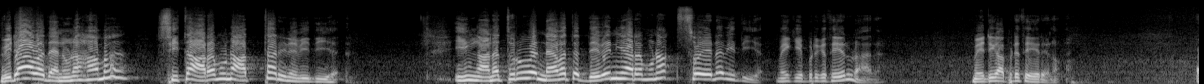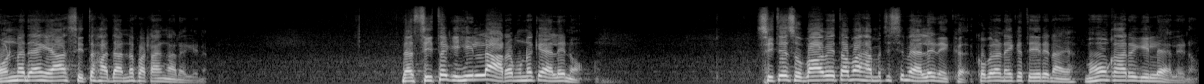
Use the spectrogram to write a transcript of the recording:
විඩාව දැනුණහම සිත අරමුණ අත්තරින විදිය. ඉන් අනතුරුව නැවත දෙවැනි අරමුණක් සොයන විදිය මේක ඉපටික තේරුණාද. මේටික අපිට තේරෙනවා. ඔන්න දැන් එයා සිත හදන්න පටන් අරගෙන. දැ සිත ගිහිල්ලා අරමුණක ඇලෙනෝ. සිතේ ස්වභාවය තම හැමතිසිම ඇලෙන එක කොබලන එක තේරෙන අය මොහෝකාර ගිල්ල ඇලෙනවා.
